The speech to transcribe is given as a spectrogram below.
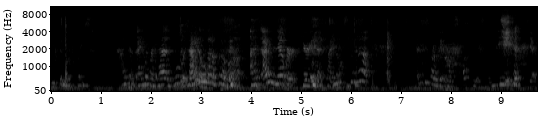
you've been replaced. I, don't- I never had Well, the now you title. gotta put 'em up. I, I've never carried that title. Put it up. This is where I'm getting all sparkles. Yeah. Yeah.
